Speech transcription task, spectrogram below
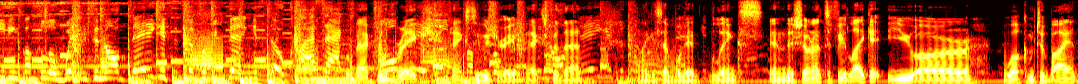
eating buffalo wings, and all day it's a slippery thing. It's so class act. We're back from the break. Thanks to Hoosier Apex for that. Like I said, we'll get links in the show notes. If you like it, you are welcome to buy it.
